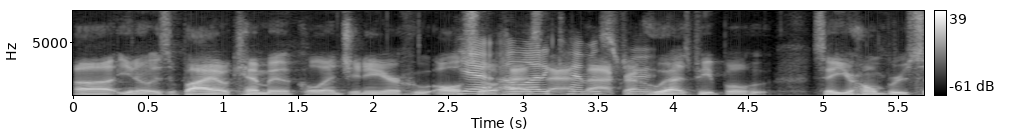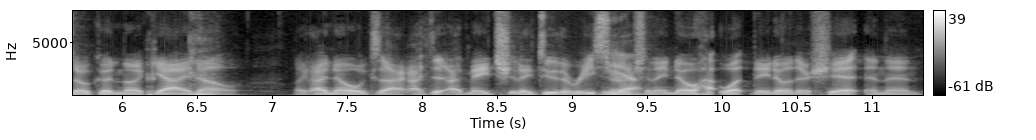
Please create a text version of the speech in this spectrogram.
uh, you know is a biochemical engineer who also Yeah, has that background. Who has people who say your homebrew's so good and they're like yeah I know like I know exactly I did I made sure they do the research Yeah. and they know how, what they know their shit and then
